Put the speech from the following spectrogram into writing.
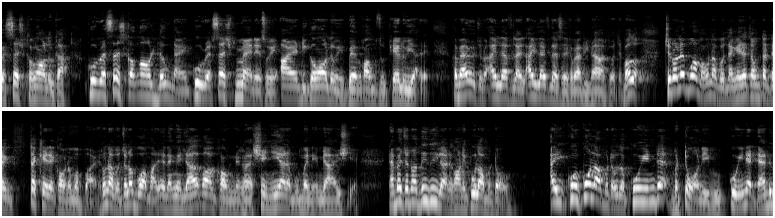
research ကောင်းကောင်းလုပ်တာကို research ကောင်းကောင်းလုပ်နိုင်ကို research မှန်တယ်ဆိုရင် R&D ကောင်းကောင်းလုပ်ရင်ဘယ်ကောင်းမှဆိုပြဲလို့ရတယ်ခင်ဗျားတို့ကျွန်တော် I love life I life lesson ခင်ဗျားဒီနားမှာပြောချင်ဘာလို့ကျွန်တော်လည်းဘုရားမှာခုနကပြောနိုင်ငံခြားကျောင်းတက်တက်ခဲ့တဲ့ကောင်တော့မပါတယ်ခုနကပြောကျွန်တော်ဘုရားမှာလည်းနိုင်ငံခြားကောင်ကောင်တွေခင်ဗျာရှင်ကြီးရတဲ့ movement တွေအများကြီးရှိတယ်ဒါပေမဲ့ကျွန်တော်သိသိလာတဲ့ကောင်တွေကိုလောက်မတော်ဘူးအဲ့ကိုကိုလောက်မတော်ဆိုကိုရင်တဲ့မတော်နေဘူးကိုရင်နဲ့တန်းတူ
